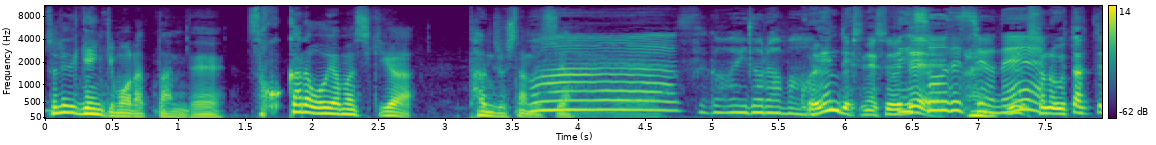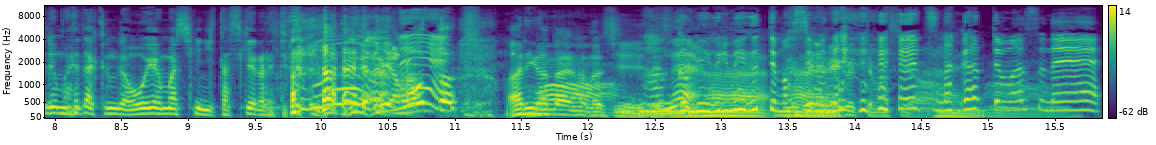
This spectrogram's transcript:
それで元気もらったんでそこから大山式が誕生したんですよ。すごいドラマ。これ縁ですねそれで。えそうですよね、ねその歌ってる前田君が大山式に助けられていや本当ありがたい話。なんか巡り巡ってますよね。はい。巡ってますよ。つながってますね。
